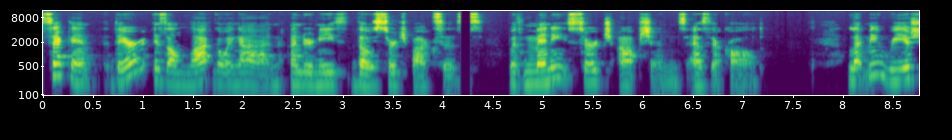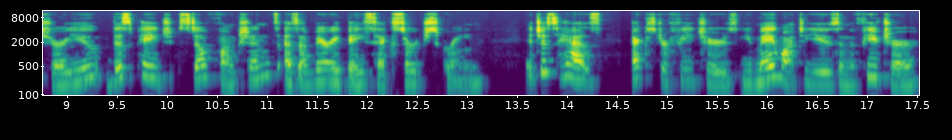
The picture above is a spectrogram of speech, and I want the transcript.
Second, there is a lot going on underneath those search boxes with many search options, as they're called. Let me reassure you, this page still functions as a very basic search screen. It just has extra features you may want to use in the future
